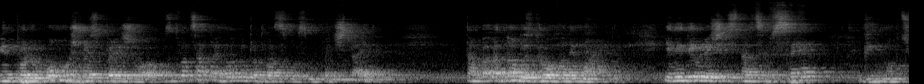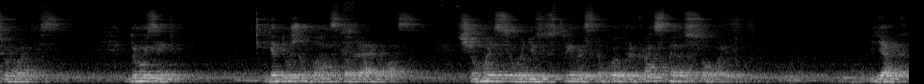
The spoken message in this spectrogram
він по-любому щось переживав. З 20 глави по 28 почитайте. Там одного без другого немає. І не дивлячись на це все, він мав цю радість. Друзі, я дуже благословляю вас, що ми сьогодні зустрілися з такою прекрасною особою, як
